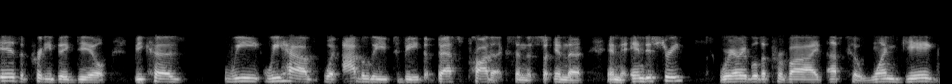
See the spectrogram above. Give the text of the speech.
is a pretty big deal because we we have what I believe to be the best products in the in the in the industry. We're able to provide up to one gig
